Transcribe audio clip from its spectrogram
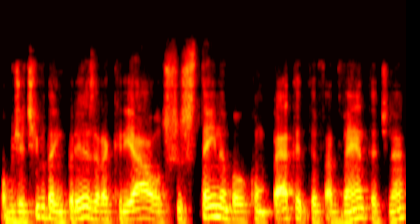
o objetivo da empresa era criar o Sustainable Competitive Advantage, né?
